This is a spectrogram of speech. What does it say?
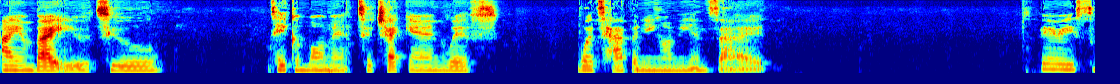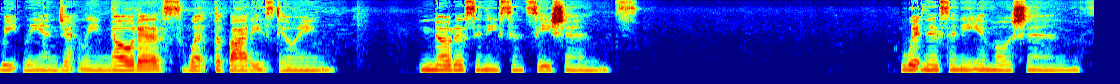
I invite you to take a moment to check in with what's happening on the inside. Very sweetly and gently notice what the body's doing. Notice any sensations. Witness any emotions.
